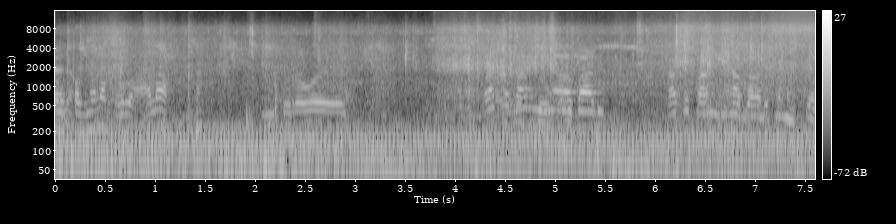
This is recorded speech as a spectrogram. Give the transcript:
Pinatupag na lang, puro alak. Kaso paano hinabalot? Kaso paano hinabalot ng isya?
